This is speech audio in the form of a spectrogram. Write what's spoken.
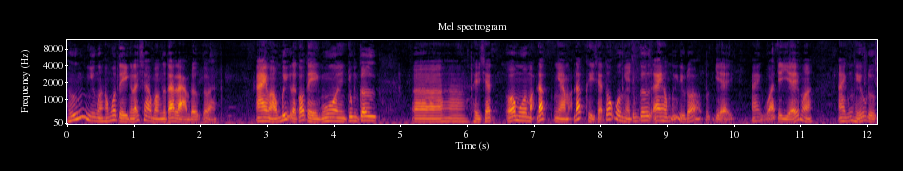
hướng nhưng mà không có tiền lấy sao mà người ta làm được các bạn? Ai mà không biết là có tiền mua chung cư uh, thì sẽ có mua mặt đất nhà mặt đất thì sẽ tốt hơn nhà chung cư. Ai không biết điều đó rất dễ. Ai quá trời dễ mà ai cũng hiểu được.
